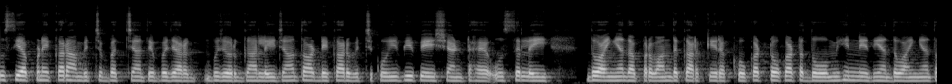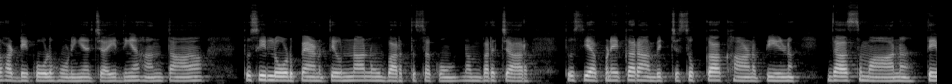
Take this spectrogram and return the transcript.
ਤੁਸੀਂ ਆਪਣੇ ਘਰਾਂ ਵਿੱਚ ਬੱਚਿਆਂ ਅਤੇ ਬਜ਼ਰ ਬਜ਼ੁਰਗਾਂ ਲਈ ਜਾਂ ਤੁਹਾਡੇ ਘਰ ਵਿੱਚ ਕੋਈ ਵੀ ਪੇਸ਼ੈਂਟ ਹੈ, ਉਸ ਲਈ ਦਵਾਈਆਂ ਦਾ ਪ੍ਰਬੰਧ ਕਰਕੇ ਰੱਖੋ। ਘੱਟੋ ਘੱਟ ਦੋ ਮਹੀਨੇ ਦੀਆਂ ਦਵਾਈਆਂ ਤੁਹਾਡੇ ਕੋਲ ਹੋਣੀਆਂ ਚਾਹੀਦੀਆਂ ਹਨ ਤਾਂ ਤੁਸੀਂ ਲੋੜ ਪੈਣ 'ਤੇ ਉਹਨਾਂ ਨੂੰ ਵਰਤ ਸਕੋ। ਨੰਬਰ 4 ਤੁਸੀਂ ਆਪਣੇ ਘਰਾਂ ਵਿੱਚ ਸੁੱਕਾ ਖਾਣ ਪੀਣ ਦਾ ਸਮਾਨ ਤੇ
